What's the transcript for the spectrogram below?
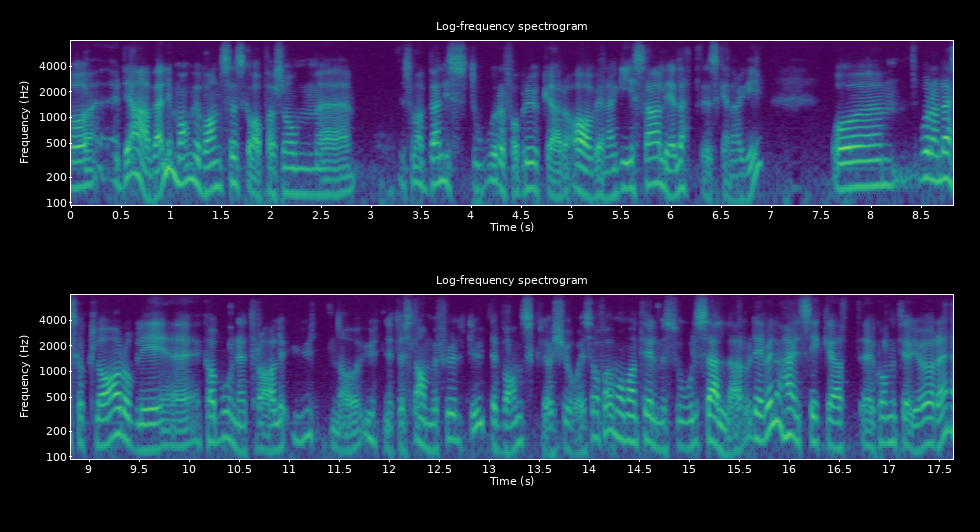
og det er veldig mange vannselskaper som, som er veldig store forbrukere av energi, særlig elektrisk energi. Og Hvordan de skal klare å bli karbonnøytrale uten å utnytte slammet fullt ut, det er vanskelig å se. I så fall må man til med solceller, og det vil jeg helt sikkert komme til å gjøre.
